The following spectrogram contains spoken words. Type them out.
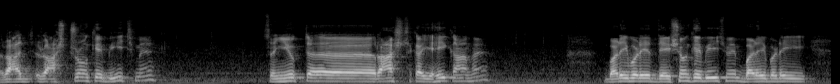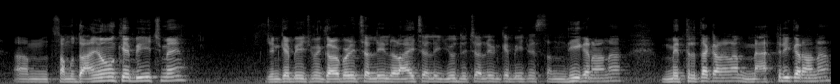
राष्ट्रों के बीच में। संयुक्त, राष्ट्र का यही काम है। बड़ी बड़े देशों के बीच में बड़ी बड़ी समुदायों के बीच में, जिनके बीच में गड़बड़ी चल रही, लड़ाई चल रही, युद्ध चल रही, उनके बीच में संधि कराना, मित्रता कराना, मैत्री कराना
